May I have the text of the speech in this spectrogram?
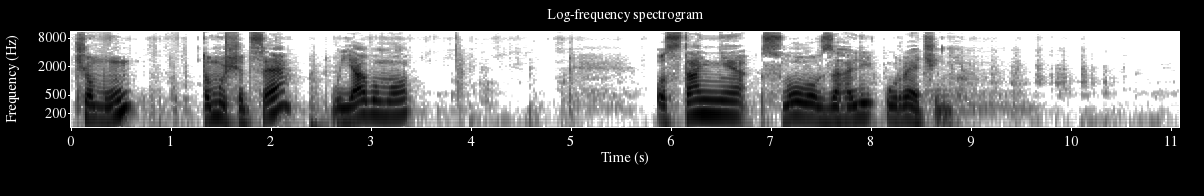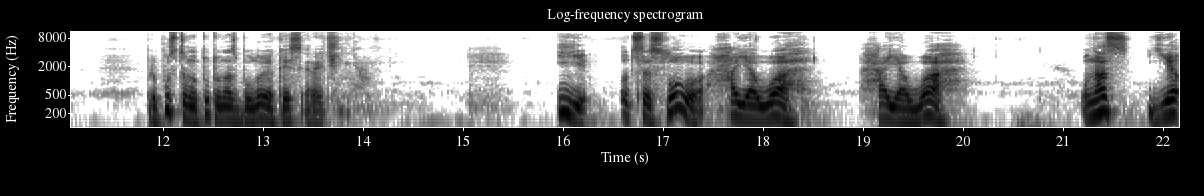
Чому? Тому що це уявимо останнє слово взагалі у реченні. Припустимо, тут у нас було якесь речення. І оце слово хаявах, хаявах у нас є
